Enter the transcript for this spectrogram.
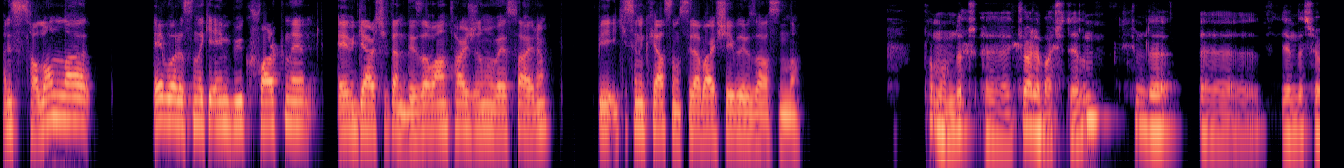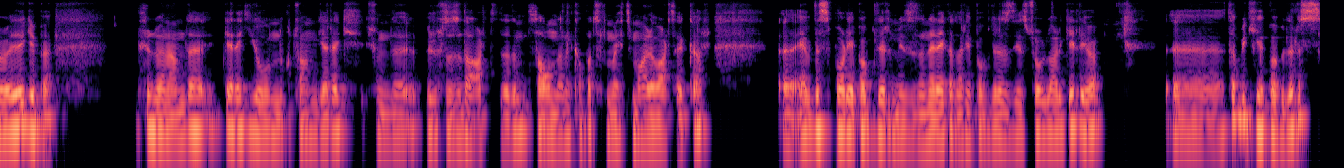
hani, salonla ev arasındaki en büyük fark ne? Ev gerçekten dezavantajlı mı vs. Bir ikisinin kıyaslamasıyla başlayabiliriz aslında. Tamamdır. Eee, şöyle başlayalım. Şimdi, eee, senin de söylediği gibi şu dönemde gerek yoğunluktan gerek şimdi virüs hızı da arttı dedim. Salonların kapatılma ihtimali var tekrar. Eee, evde spor yapabilir miyiz? Nereye kadar yapabiliriz diye sorular geliyor. Eee, tabii ki yapabiliriz.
